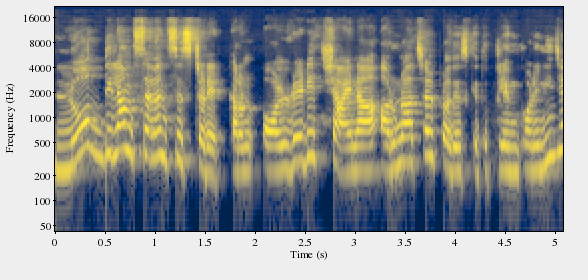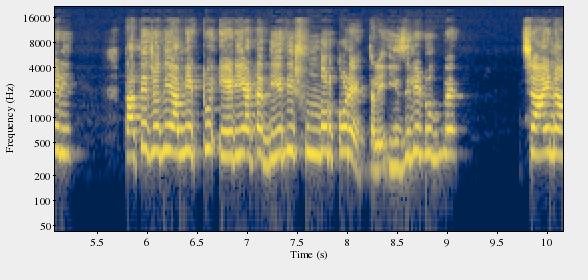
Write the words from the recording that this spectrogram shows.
লোভ দিলাম সেভেন সিস্টারের, কারণ অলরেডি চায়না, অরুণাচল প্রদেশকে তো ক্লেম করে নিজেরই। তাতে যদি আমি একটু এরিয়াটা দিয়ে দিই সুন্দর করে, তাহলে ইজিলি ঢুকবে। চায়না,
